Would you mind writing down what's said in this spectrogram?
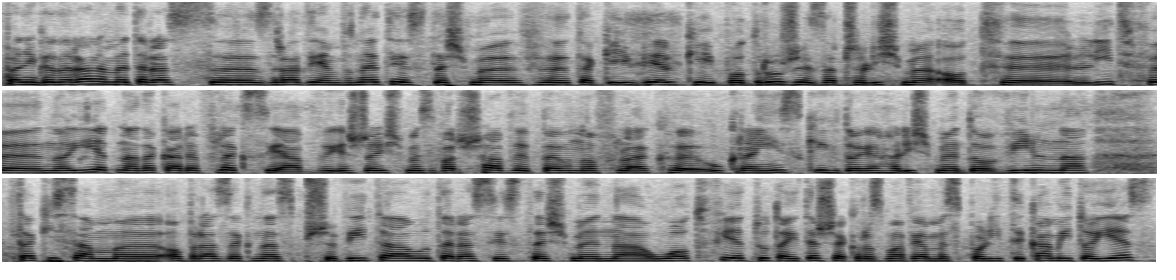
Panie generale, my teraz e, z Radiem Wnet jesteśmy w takiej wielkiej podróży. Zaczęliśmy od e, Litwy. No i jedna taka refleksja. Wyjeżdżaliśmy z Warszawy pełno flag e, ukraińskich, dojechaliśmy do Wilna. Taki sam obrazek nas przywitał. Teraz jesteśmy na Łotwie. Tutaj też jak rozmawiamy z politykami, to jest,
